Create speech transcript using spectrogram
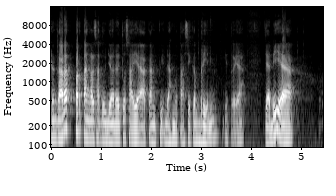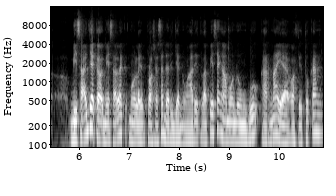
dan karena per tanggal 1 Januari itu saya akan pindah mutasi ke BRIN gitu ya jadi ya bisa aja kalau misalnya mulai prosesnya dari Januari tapi saya nggak mau nunggu karena ya waktu itu kan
